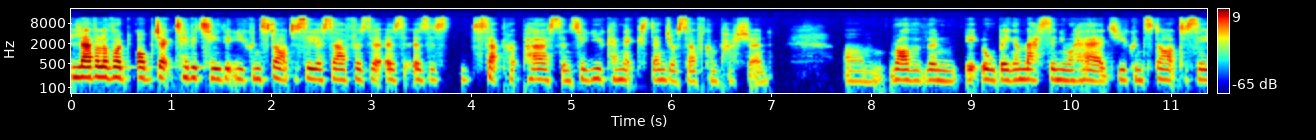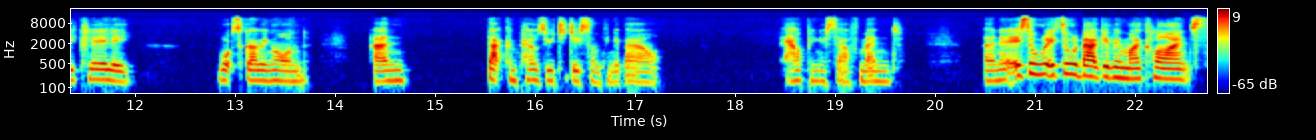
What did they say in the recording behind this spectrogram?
level of objectivity that you can start to see yourself as a, as, as a separate person so you can extend your self-compassion um, rather than it all being a mess in your head you can start to see clearly what's going on and that compels you to do something about helping yourself mend. And it's all it's all about giving my clients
